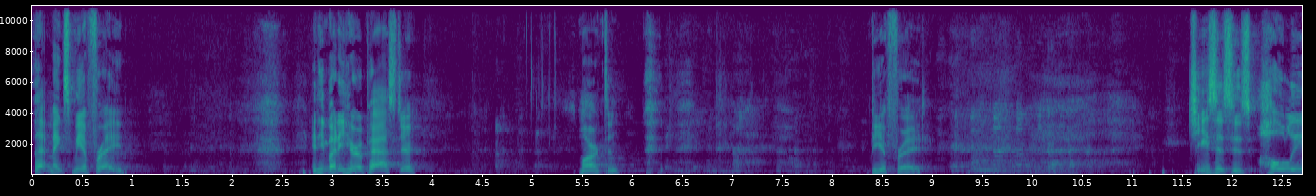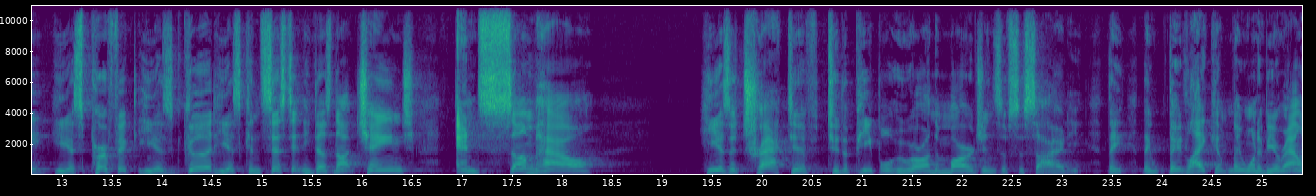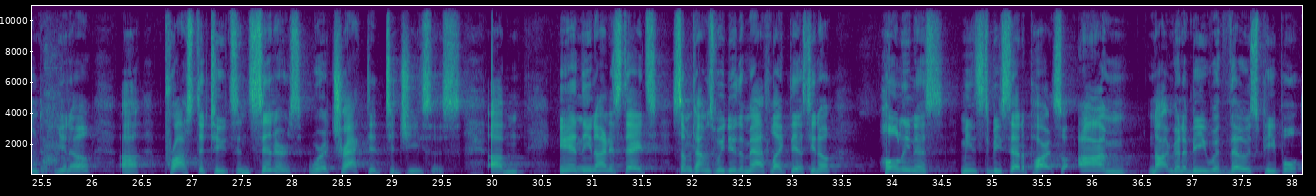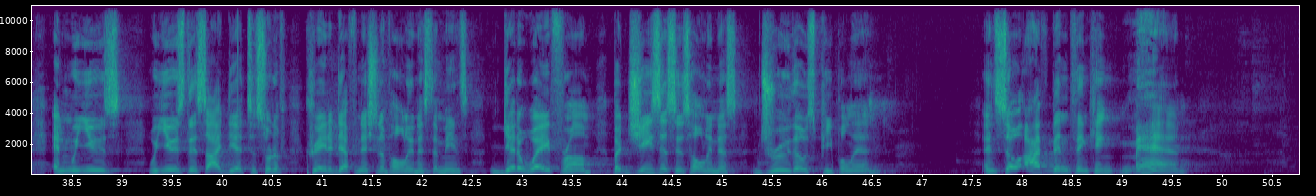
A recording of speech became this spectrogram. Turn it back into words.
That makes me afraid. Anybody here a pastor? Martin? be afraid. Jesus is holy, he is perfect, he is good, he is consistent, he does not change, and somehow he is attractive to the people who are on the margins of society. They, they, they like him, they want to be around him, you know? Uh, prostitutes and sinners were attracted to Jesus. Um, in the United States, sometimes we do the math like this, you know, holiness means to be set apart so i'm not going to be with those people and we use we use this idea to sort of create a definition of holiness that means get away from but jesus' holiness drew those people in and so i've been thinking man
